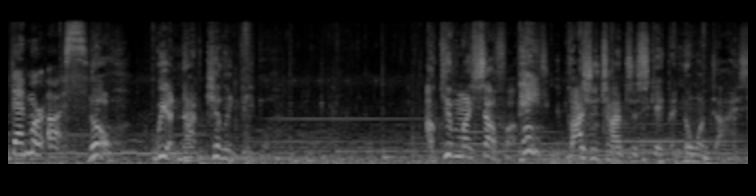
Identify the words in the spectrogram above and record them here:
Them or us. No, we are not killing people. I'll give myself up. Pete! It buys you time to escape and no one dies.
